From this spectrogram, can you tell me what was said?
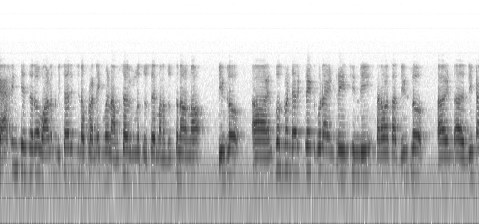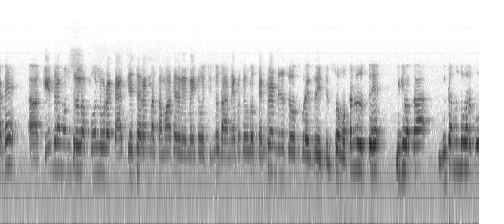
ట్యాపింగ్ చేశారో వాళ్ళని విచారించినప్పుడు అనేకమైన అంశాలలో చూస్తే మనం చూస్తూనే ఉన్నాం. దీంట్లో ఎన్ఫోర్స్మెంట్ డైరెక్టరేట్ కూడా ఎంట్రీ ఇచ్చింది. తర్వాత దీంట్లో దీంట్లో అంటే కేంద్ర మంత్రుల ఫోన్లు కూడా ట్యాప్ చేశారన్న సమాచారం ఏమైతే వచ్చిందో దాని నేపథ్యంలో సెంట్రల్ ఇంటెలిజెన్స్ వ్యవస్థ కూడా ఎంట్రీ ఇచ్చింది. సో మొత్తంగా చూస్తే ఇది ఒక ఇంత ముందు వరకు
